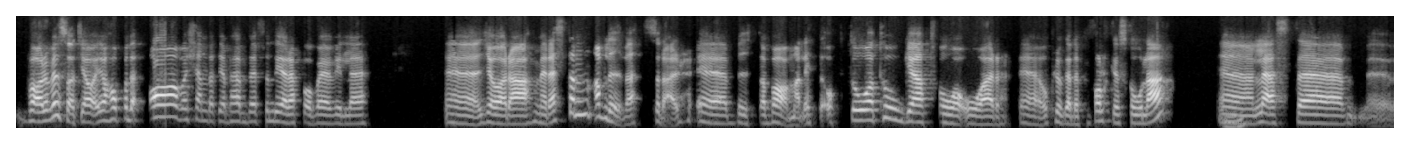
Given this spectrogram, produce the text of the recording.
var det väl så att jag, jag hoppade av och kände att jag behövde fundera på vad jag ville eh, göra med resten av livet, sådär, eh, byta bana lite. Och då tog jag två år eh, och pluggade på folkhögskola, eh, mm. läste eh,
